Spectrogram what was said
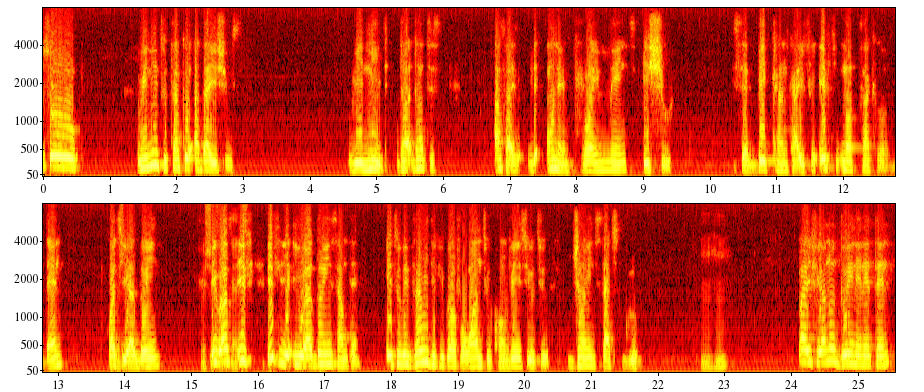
So we need to tackle other issues. We need that that is as I the unemployment issue is a big canker. If you, if not tackled, then what you are doing because forget. if if you, you are doing something, it will be very difficult for one to convince you to join such group. Mhm. But if you are not doing anything,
